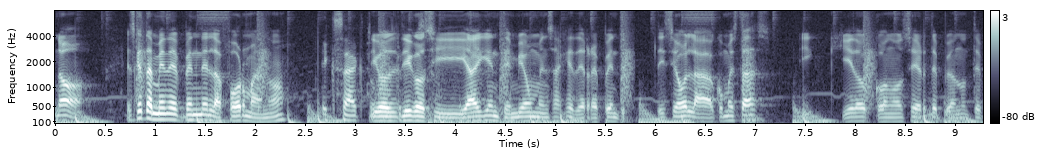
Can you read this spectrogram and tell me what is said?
No, es que también depende de la forma, ¿no? Exacto. Digo, digo, si alguien te envía un mensaje de repente, te dice, hola, ¿cómo estás? Y quiero conocerte, pero no te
